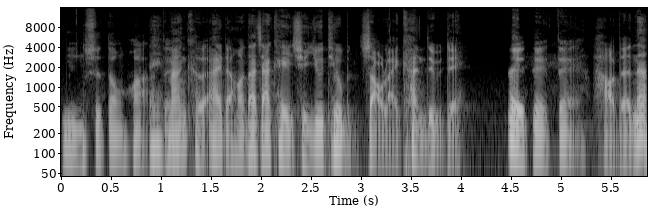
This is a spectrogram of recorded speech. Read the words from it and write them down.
嗯，是动画，哎，蛮可爱的哈，大家可以去 YouTube 找来看，对不对？对对对，好的，那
